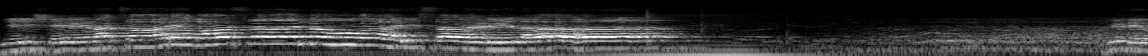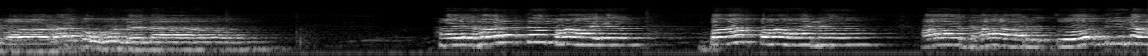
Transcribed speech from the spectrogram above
येई शेणाचा रवास तो दिला.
